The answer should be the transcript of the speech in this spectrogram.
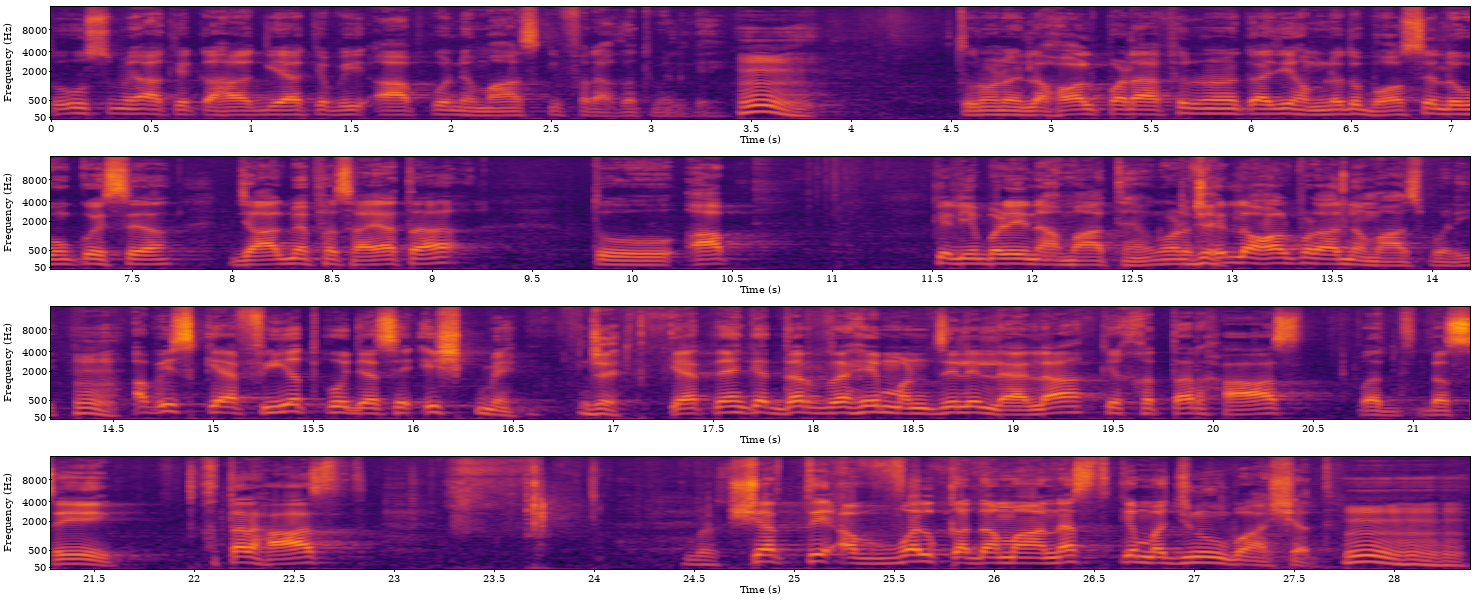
तो उसमें आके कहा गया कि भाई आपको नमाज़ की फरागत मिल गई। हम्म। तो उन्होंने लाहौल पढ़ा फिर उन्होंने कहा जी हमने तो बहुत से लोगों को इससे जाल में फंसाया था तो आप के लिए बड़े इनाम हैं। उन्होंने फिर लाहौल पढ़ा नमाज़ पढ़ी। हम्म। अब इस कैफियत को जैसे इश्क में जी। कहते हैं कि दर रहे मंजिल लैला के ख़तर हास बसे ख़तर हास शर्त अव्वल कदमानस्त के मजनू बाशद हम्म,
